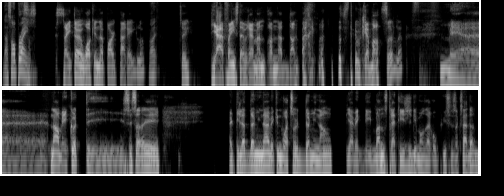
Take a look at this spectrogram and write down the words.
Dans son prime. Ça, ça a été un walk in the park pareil, là. Ouais. Tu sais? Puis à la fin, c'était vraiment une promenade dans le parc. c'était vraiment ça, là. Mais euh, non, mais écoute, c'est ça. et- un pilote dominant avec une voiture dominante, puis avec des bonnes stratégies, des bons aéropuits, c'est ça que ça donne.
